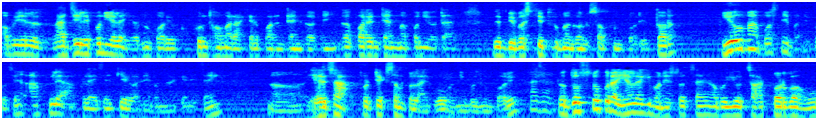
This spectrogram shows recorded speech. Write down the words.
अब यसलाई राज्यले पनि यसलाई हेर्नु पऱ्यो कुन ठाउँमा राखेर क्वारेन्टाइन गर्ने र क्वारेन्टाइनमा पनि एउटा व्यवस्थित रूपमा गर्न सक्नु पऱ्यो तर योमा बस्ने भनेको चाहिँ आफूले आफूलाई चाहिँ के गर्ने भन्दाखेरि चाहिँ हेरचाह प्रोटेक्सनको लागि हो भन्ने बुझ्नु पऱ्यो र दोस्रो कुरा यहाँ लागि भने जस्तो चाहिँ अब यो चाडपर्व हो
